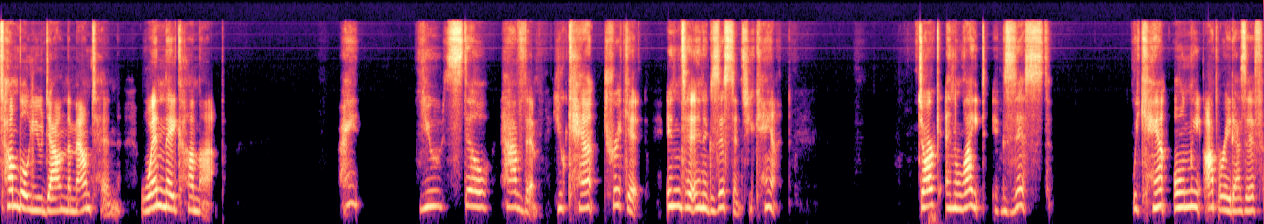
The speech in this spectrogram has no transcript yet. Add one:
tumble you down the mountain when they come up. Right? You still have them. You can't trick it into inexistence. You can't. dark and light exist. We can't only operate as if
